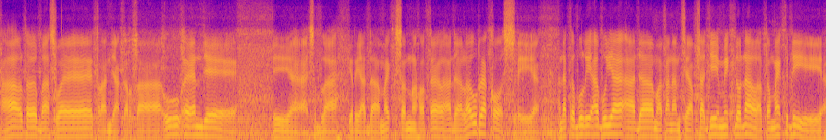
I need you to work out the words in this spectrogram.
Halte busway Transjakarta UNJ Iya, sebelah kiri ada Maxon Hotel, ada Laura Kos. Iya, ada Kebuli Abuya, ada makanan siap saji McDonald atau McD. Iya.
